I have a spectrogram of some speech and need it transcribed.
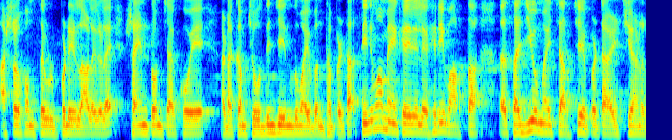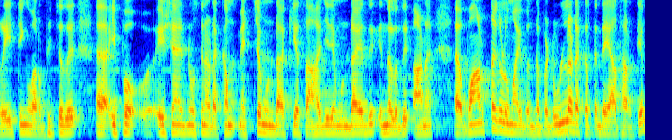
അഷ്റഫ് ഹംസ ഉൾപ്പെടെയുള്ള ആളുകളെ ഷൈൻ ടോം ചാക്കോയെ അടക്കം ചോദ്യം ചെയ്യുന്നതുമായി ബന്ധപ്പെട്ട സിനിമ മേഖലയിലെ ലഹരി വാർത്ത സജീവമായി ചർച്ച ചെയ്യപ്പെട്ട ആഴ്ചയാണ് റേറ്റിംഗ് വർദ്ധിച്ചത്. ഇപ്പോൾ ഏഷ്യാനെറ്റ് ന്യൂസിനടക്കം മെച്ചമുണ്ടാക്കിയ സാഹചര്യം ഉണ്ടായത് എന്നുള്ളത് ആണ് വാർത്തകളുമായി ബന്ധപ്പെട്ട് ഉള്ളടക്കത്തിന്റെ യാഥാർത്ഥ്യം.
